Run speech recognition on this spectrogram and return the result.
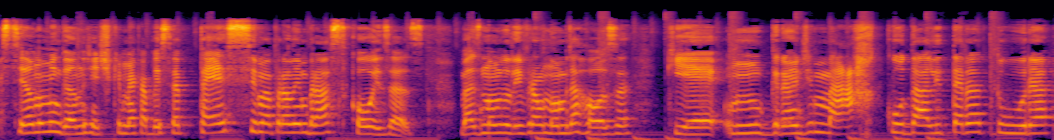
Se eu não me engano, gente, que minha cabeça é péssima para lembrar as coisas mas o nome do livro é O Nome da Rosa, que é um grande marco da literatura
